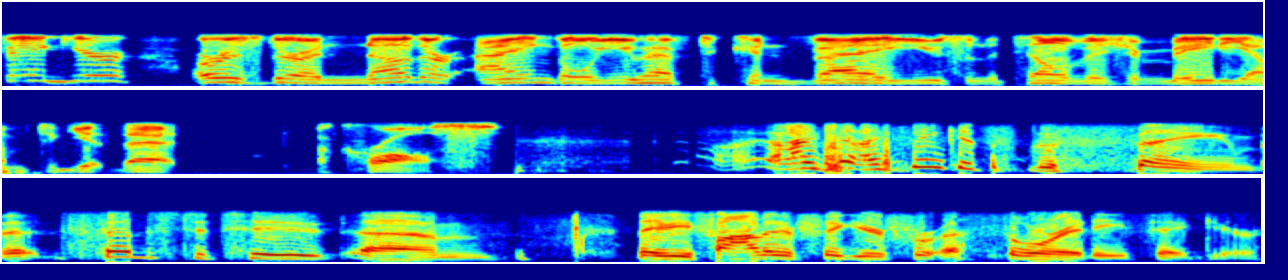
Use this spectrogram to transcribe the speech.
figure, or is there another angle you have to convey using the television medium to get that across? I, I think it's the same, but substitute um, maybe father figure for authority figure.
